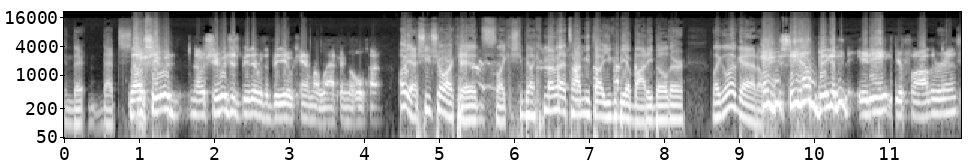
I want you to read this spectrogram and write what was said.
And there, that's No, she would. No, she would just be there with a video camera, laughing the whole time. oh yeah, she'd show our kids. Like she'd be like, "Remember that time you thought you could be a bodybuilder? Like, look at him." Hey, you see how big of an idiot your father is?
